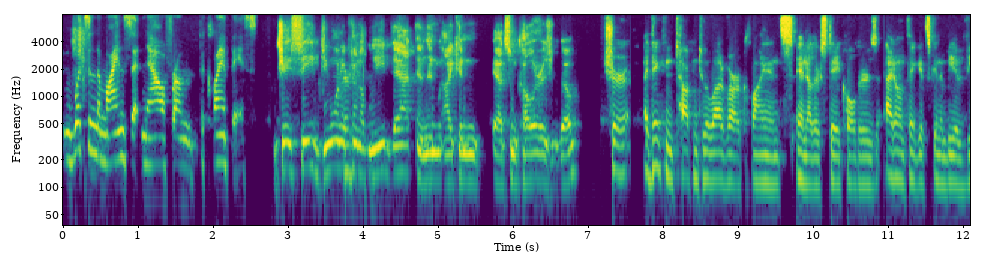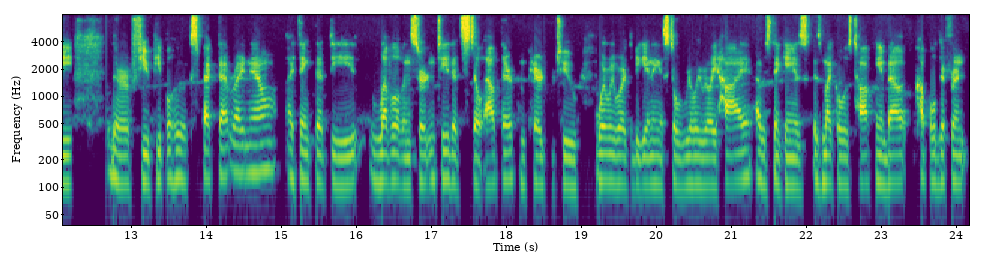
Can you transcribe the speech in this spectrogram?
What's in the mindset now from the client base? JC, do you want to kind of lead that and then I can add some color as you go? Sure. I think in talking to a lot of our clients and other stakeholders, I don't think it's going to be a V. There are a few people who expect that right now. I think that the level of uncertainty that's still out there compared to where we were at the beginning is still really, really high. I was thinking, as, as Michael was talking about, a couple different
